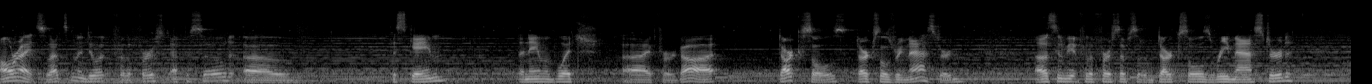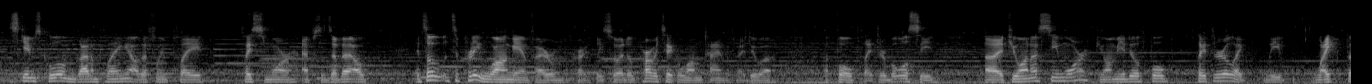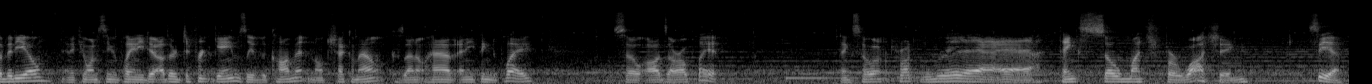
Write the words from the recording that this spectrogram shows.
All right, so that's going to do it for the first episode of this game, the name of which I forgot. Dark Souls, Dark Souls Remastered. Uh, that's going to be it for the first episode of Dark Souls Remastered. This game's cool. I'm glad I'm playing it. I'll definitely play play some more episodes of it. I'll, it's a it's a pretty long game if I remember correctly, so it'll probably take a long time if I do a, a full playthrough, but we'll see. Uh, if you want to see more, if you want me to do a full playthrough, like leave like the video, and if you want to see me play any other different games, leave a comment and I'll check them out because I don't have anything to play. So odds are I'll play it. Thanks so much for. Thanks so much for watching. See ya.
